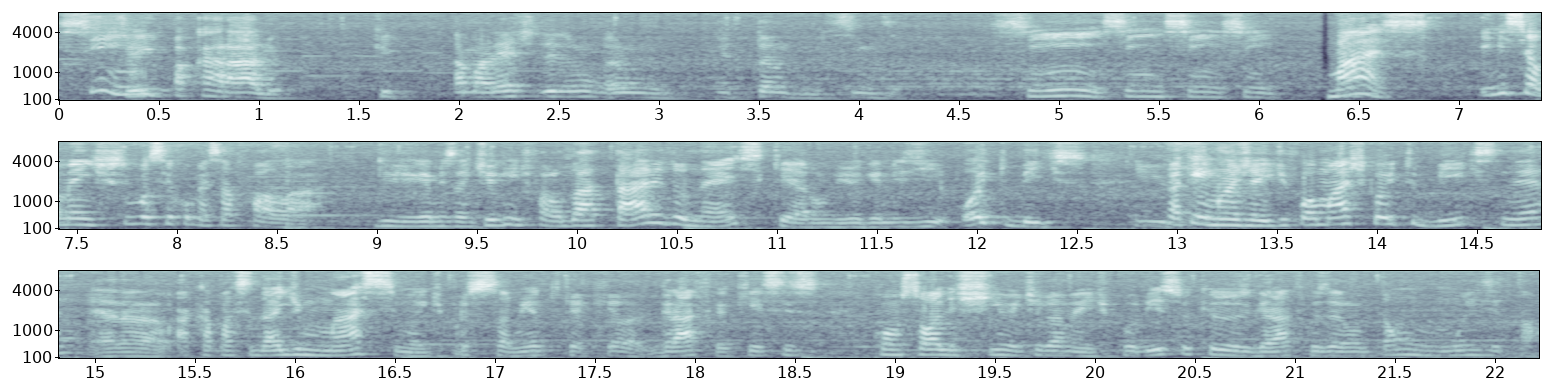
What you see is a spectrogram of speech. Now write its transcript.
Sim, feio pra caralho. Que a manete dele era um retângulo cinza. Sim, sim, sim, sim. Mas, inicialmente, se você começar a falar de videogames antigos, a gente fala do Atari do NES, que eram videogames de 8 bits. Isso. Pra quem manja aí de informática, 8 bits, né? Era a capacidade máxima de processamento que aquela gráfica que esses consoles tinham antigamente. Por isso que os gráficos eram tão ruins e tal.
